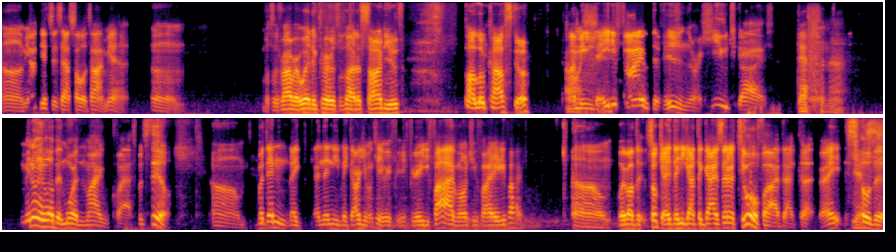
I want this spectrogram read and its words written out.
Um, yeah, I get this ass all the time. Yeah. Um, but there's Robert Whitaker's, a lot of Sadia's, Paulo Costa. I Oh, mean, shit. the 85 divisions are huge guys. Definite. I mean, only a little bit more than my class, but still. Um, but then like, and then you make the argument, okay, if, if you're 85, why don't you fight 85? Um, what about the? It's okay. Then you got the guys that are 205 that cut, right? So the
